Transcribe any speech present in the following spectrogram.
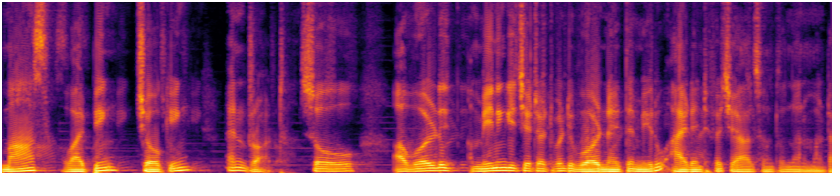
Moss wiping choking and drought so ఆ వర్డ్ మీనింగ్ ఇచ్చేటటువంటి వర్డ్ని అయితే మీరు ఐడెంటిఫై చేయాల్సి ఉంటుందన్నమాట.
